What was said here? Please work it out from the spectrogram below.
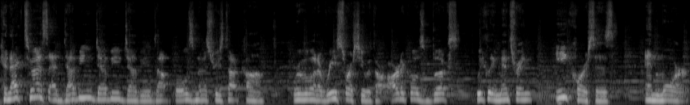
Connect to us at www.bolzministries.com, where we want to resource you with our articles, books, weekly mentoring, e courses, and more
